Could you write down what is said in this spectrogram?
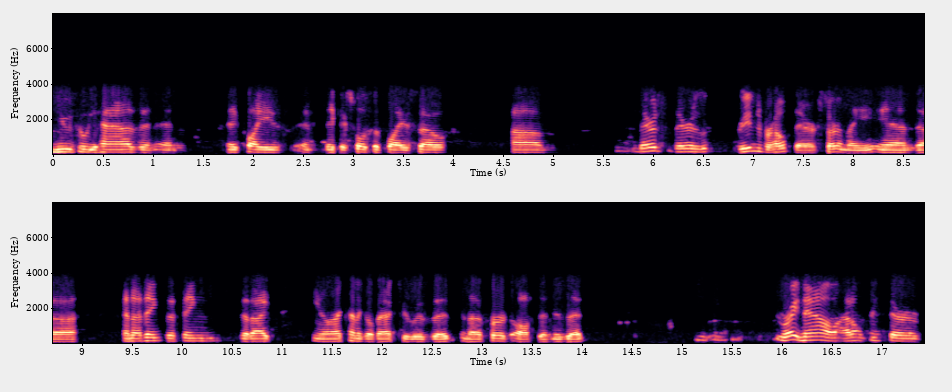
use who he has and and make plays and make explosive plays. So um, there's there's reason for hope there certainly, and uh, and I think the thing that I you know, I kind of go back to is that, and I've heard often, is that right now I don't think they're,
